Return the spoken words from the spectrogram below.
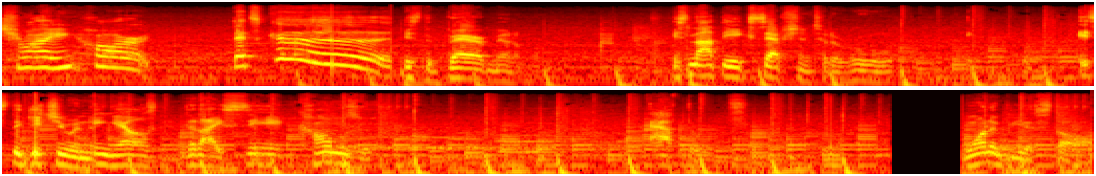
trying hard. That's good. It's the bare minimum. It's not the exception to the rule. It's to get you anything else that I said comes with afterwards. Want to be a star?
